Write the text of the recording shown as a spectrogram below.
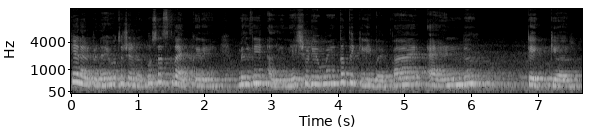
चैनल पर नए हो तो चैनल को सब्सक्राइब करें। मिलते हैं अगले नेक्स्ट वीडियो में। तब तक के लिए bye bye and take care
